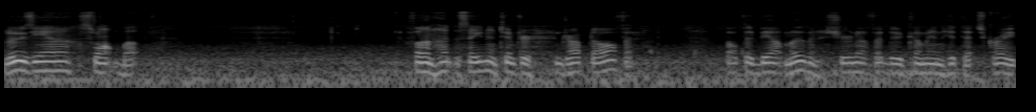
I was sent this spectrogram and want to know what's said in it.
Louisiana swamp buck. Fun hunt this evening. Temperature dropped off and thought they'd be out moving. Sure enough, that dude come in and hit that scrape.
